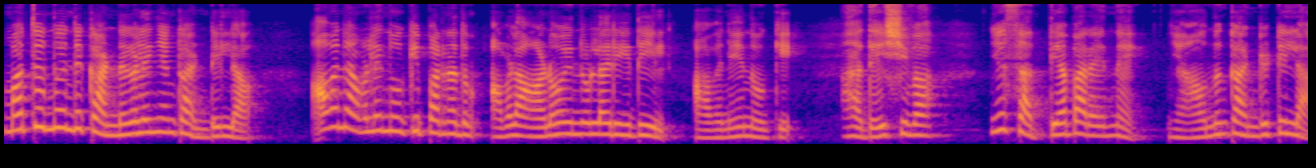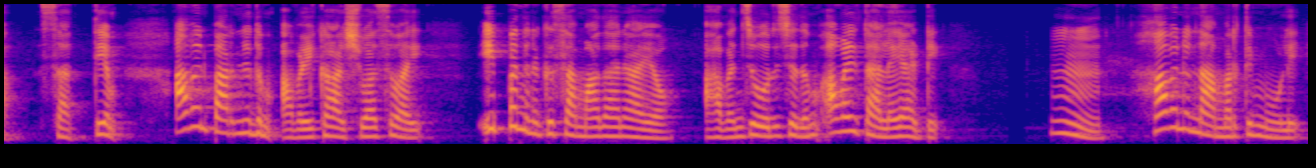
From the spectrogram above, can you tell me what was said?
മറ്റൊന്നും എന്റെ കണ്ണുകളെ ഞാൻ കണ്ടില്ല. അവൻ അവളെ നോക്കി പറഞ്ഞതും അവളാണോ എന്നുള്ള രീതിയിൽ അവനെ നോക്കി. അതേ ശിവ ഞാൻ സത്യ പറയുന്നേ ഞാൻ ഒന്നും കണ്ടിട്ടില്ല. സത്യം. അവൻ പറഞ്ഞതും അവൾക്ക് ആശ്വാസമായി. ഇപ്പം നിനക്ക് സമാധാനമായോ അവൻ ചോദിച്ചതും അവൾ തലയാട്ടി. അവനൊന്ന് അമർത്തി മൂളി.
